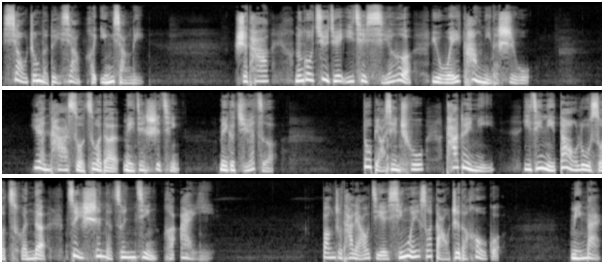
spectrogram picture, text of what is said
效忠的对象和影响力，使他能够拒绝一切邪恶与违抗你的事物。愿他所做的每件事情、每个抉择，都表现出他对你以及你道路所存的最深的尊敬和爱意，帮助他了解行为所导致的后果，明白。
